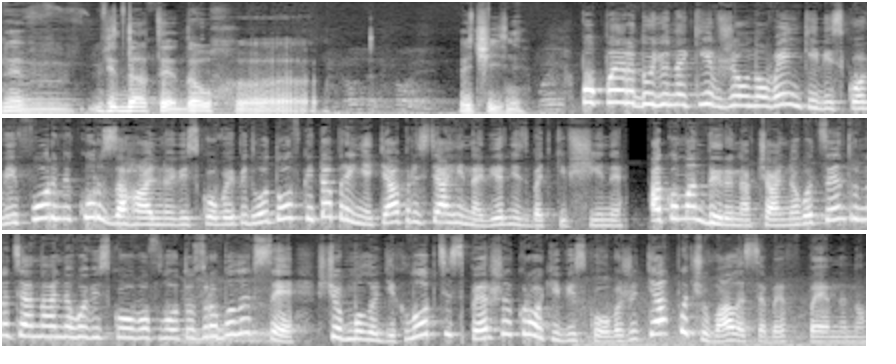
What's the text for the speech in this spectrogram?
е, віддати довг е, вітчизні. Попереду юнаків вже у новенькій військовій формі курс загальної військової підготовки та прийняття присяги на вірність батьківщини. А командири навчального центру Національного військового флоту зробили все, щоб молоді хлопці з перших кроків військового життя почували себе впевнено.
